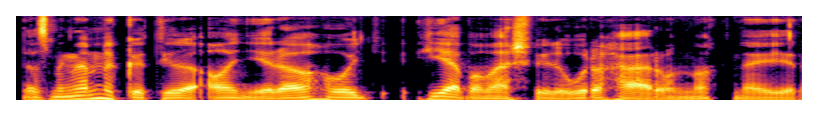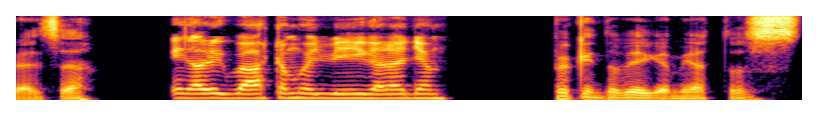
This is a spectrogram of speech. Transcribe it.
de az meg nem köti le annyira, hogy hiába másfél óra háromnak ne érezze. Én alig vártam, hogy vége legyen. Főként a vége miatt az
